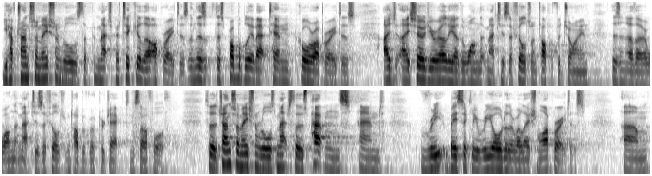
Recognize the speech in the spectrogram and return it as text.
you have transformation rules that match particular operators, and there's, there's probably about 10 core operators. I, I, showed you earlier the one that matches a filter on top of a join. There's another one that matches a filter on top of a project, and so forth. So the transformation rules match those patterns and re basically reorder the relational operators. Um,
